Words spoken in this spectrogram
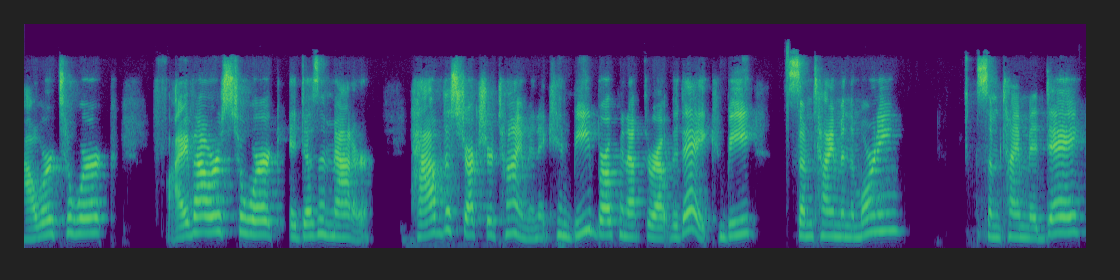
hour to work, five hours to work, it doesn't matter. Have the structured time, and it can be broken up throughout the day. It can be sometime in the morning, sometime midday,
